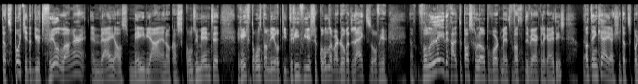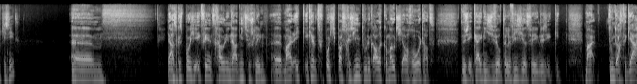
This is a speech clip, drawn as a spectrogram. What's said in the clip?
Dat spotje dat duurt veel langer. En wij als media en ook als consumenten richten ons dan weer op die drie, vier seconden. Waardoor het lijkt alsof er volledig uit de pas gelopen wordt met wat de werkelijkheid is. Wat denk jij als je dat spotje ziet? Ehm, ja, als ik het potje, ik vind het gewoon inderdaad niet zo slim. Eh, maar ik, ik heb het potje pas gezien toen ik alle commotie al gehoord had. Dus ik kijk niet zoveel televisie, dat soort dingen. Dus ik, ik, maar toen dacht ik, ja,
